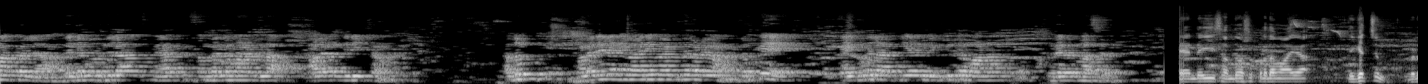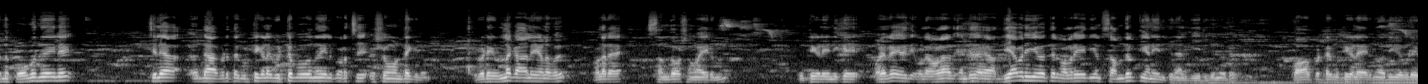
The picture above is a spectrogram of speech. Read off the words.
മാത്രമല്ല അതും വളരെ അനിവാര്യമായിട്ടുള്ള ഘടകമാണ്. ഇതൊക്കെ കൈമുതലാക്കിയ വ്യക്തിത്വമാണ് സുരേന്ദ്രൻ മാസ്റ്റർ. എന്റെ ഈ സന്തോഷപ്രദമായ തികച്ചും ഇവിടുന്ന് പോകുന്നതിൽ ചില എന്താ ഇവിടുത്തെ കുട്ടികളെ വിട്ടുപോകുന്നതിൽ കുറച്ച് വിഷമമുണ്ടെങ്കിലും ഇവിടെയുള്ള കാലയളവ് വളരെ സന്തോഷമായിരുന്നു. കുട്ടികളെ എനിക്ക് വളരെ വളരെ എന്റെ അധ്യാപന ജീവിതത്തിൽ വളരെയധികം സംതൃപ്തിയാണ് എനിക്ക് നൽകിയിരിക്കുന്നത്. പാവപ്പെട്ട കുട്ടികളായിരുന്നു അധികം ഇവിടെ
